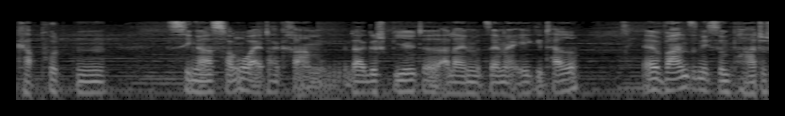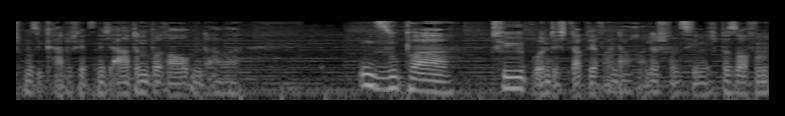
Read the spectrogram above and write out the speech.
kaputten Singer-Songwriter-Kram da gespielt, äh, allein mit seiner E-Gitarre. Äh, wahnsinnig sympathisch, musikalisch jetzt nicht atemberaubend, aber ein super Typ und ich glaube, wir waren da auch alle schon ziemlich besoffen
